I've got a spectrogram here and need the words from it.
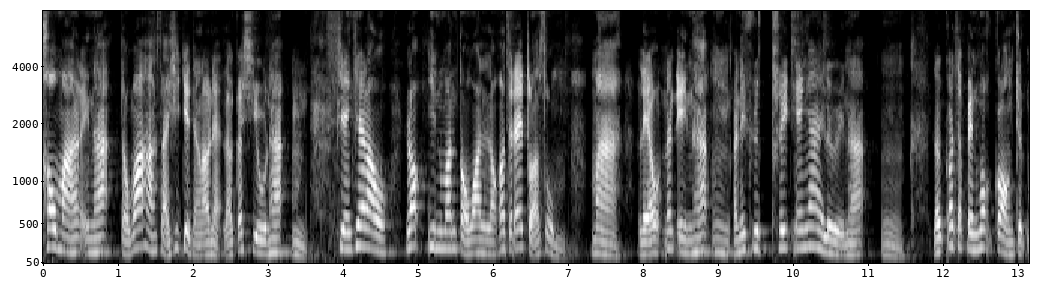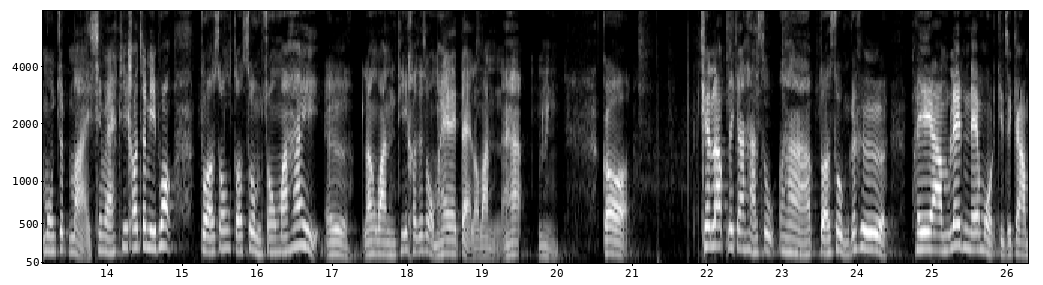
เข้ามานั่นเองนะฮะ แต่ว่าสายขี้เกียจอย่างเราเนี่ยเราก็ชิลนะฮะอืมเพียงแค่เราล็อกอินวันต่อวันเราก็จะได้ตั๋วสุ่มมาแล้วนั่นเองนะฮะ อืม อันนี้คือทริคง่ายๆเลยนะฮะอืม แล้วก็จะเป็นพวกกล่องจดมงจดหมายใช่ไหมที่เขาจะมีพวกตัวทรงตัวสุ่มส่งมาให้ เออ รางวัลที่เขาจะส่งมาให้ในแต่ละวันนะฮะ อืม ก็เคล็ดลับในการหาสุหาตัวสุ่มก็คือ พยายามเล่นในโหมดกิจกรรม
